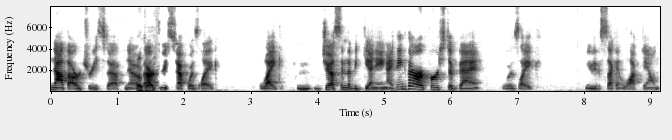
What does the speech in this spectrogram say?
not the archery stuff no Okay. the archery stuff was like like just in the beginning i think their our first event was like maybe the second lockdown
